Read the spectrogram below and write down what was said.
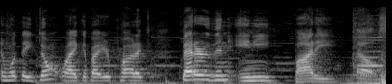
and what they don't like about your product better than anybody else.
